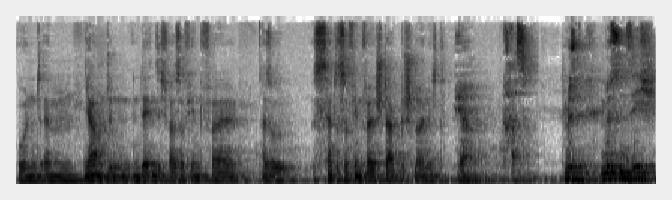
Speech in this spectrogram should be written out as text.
Und ähm, ja, und in, in der Hinsicht war es auf jeden Fall, also es hat es auf jeden Fall stark beschleunigt. Ja, krass. Müssen, müssen sich,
